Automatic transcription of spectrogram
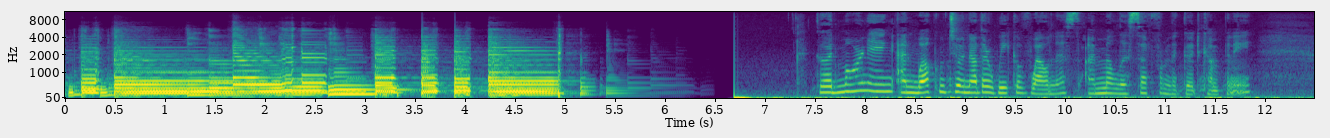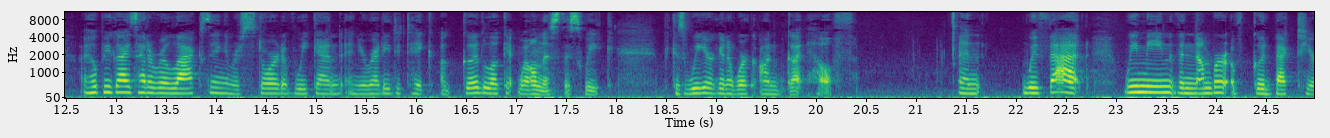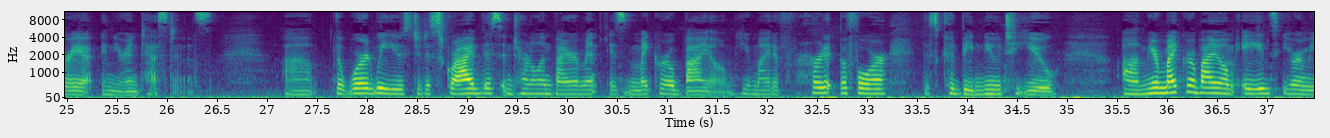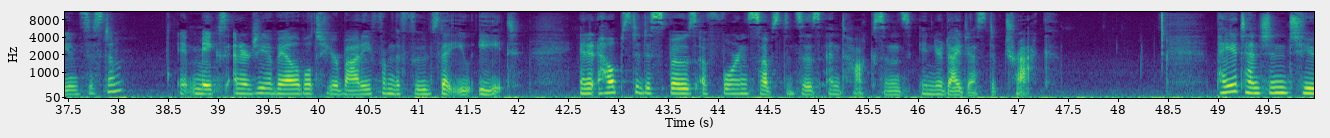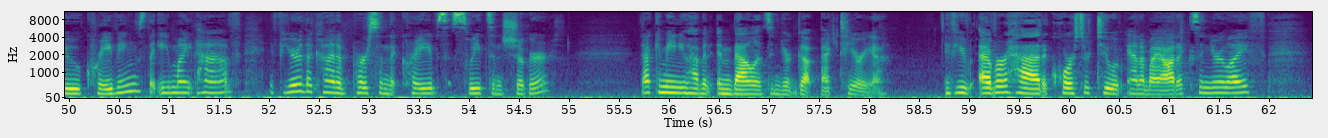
Good morning and welcome to another week of wellness. I'm Melissa from The Good Company. I hope you guys had a relaxing and restorative weekend and you're ready to take a good look at wellness this week because we are going to work on gut health. And with that, we mean the number of good bacteria in your intestines. Uh, the word we use to describe this internal environment is microbiome. You might have heard it before. This could be new to you. Um, your microbiome aids your immune system. It makes energy available to your body from the foods that you eat and it helps to dispose of foreign substances and toxins in your digestive tract. Pay attention to cravings that you might have. If you're the kind of person that craves sweets and sugar, that can mean you have an imbalance in your gut bacteria. If you've ever had a course or two of antibiotics in your life,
